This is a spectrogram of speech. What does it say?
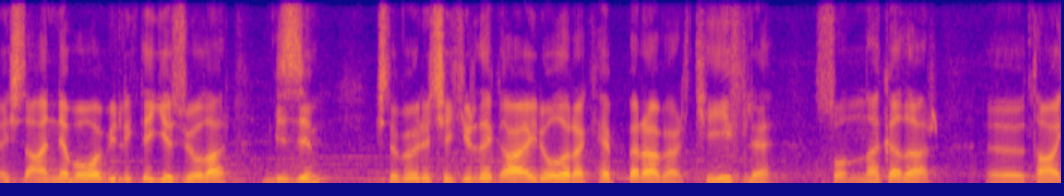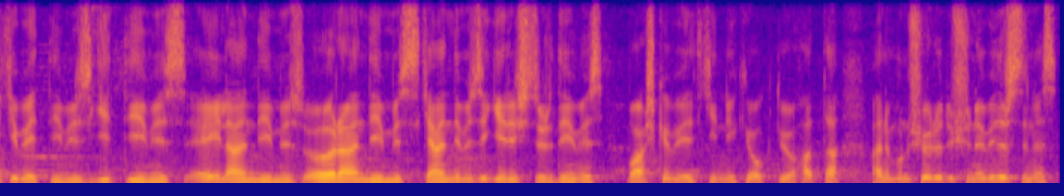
E işte anne baba birlikte geziyorlar. Bizim işte böyle çekirdek aile olarak hep beraber keyifle sonuna kadar e, takip ettiğimiz, gittiğimiz, eğlendiğimiz, öğrendiğimiz, kendimizi geliştirdiğimiz başka bir etkinlik yok diyor. Hatta hani bunu şöyle düşünebilirsiniz.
